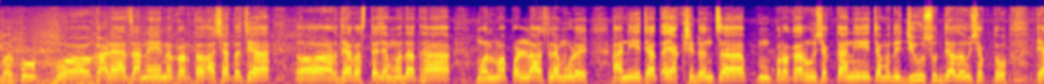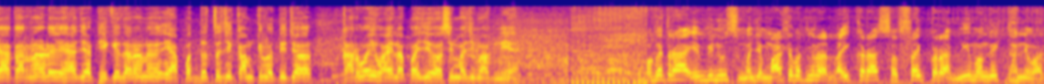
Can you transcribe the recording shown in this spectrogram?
भरपूर गाड्या जाणं येणं करतं. अशातच ह्या अर्ध्या रस्त्याच्या मधात हा मलमा पडला असल्यामुळे आणि याच्यात ॲक्सिडंटचा प्रकार होऊ शकतो आणि याच्यामध्ये जीवसुद्धा जाऊ शकतो. त्या कारणामुळे ह्या ज्या ठेकेदारानं या पद्धतचं जे काम केलं त्याच्यावर कारवाई व्हायला पाहिजे अशी माझी मागणी आहे. बघत राहा एम बी न्यूज़ म्हणजे महाराष्ट्र बातमीला लाईक करा सबस्क्राईब करा मी मंगेश धन्यवाद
